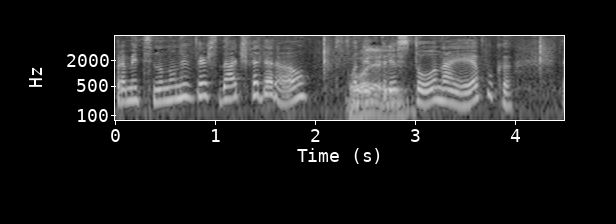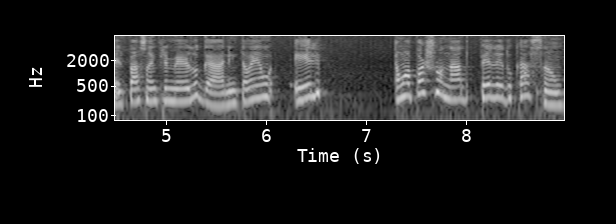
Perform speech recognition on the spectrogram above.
para medicina na Universidade Federal, quando Olha ele aí. prestou na época, ele passou em primeiro lugar. Então é um- ele é um apaixonado pela educação.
